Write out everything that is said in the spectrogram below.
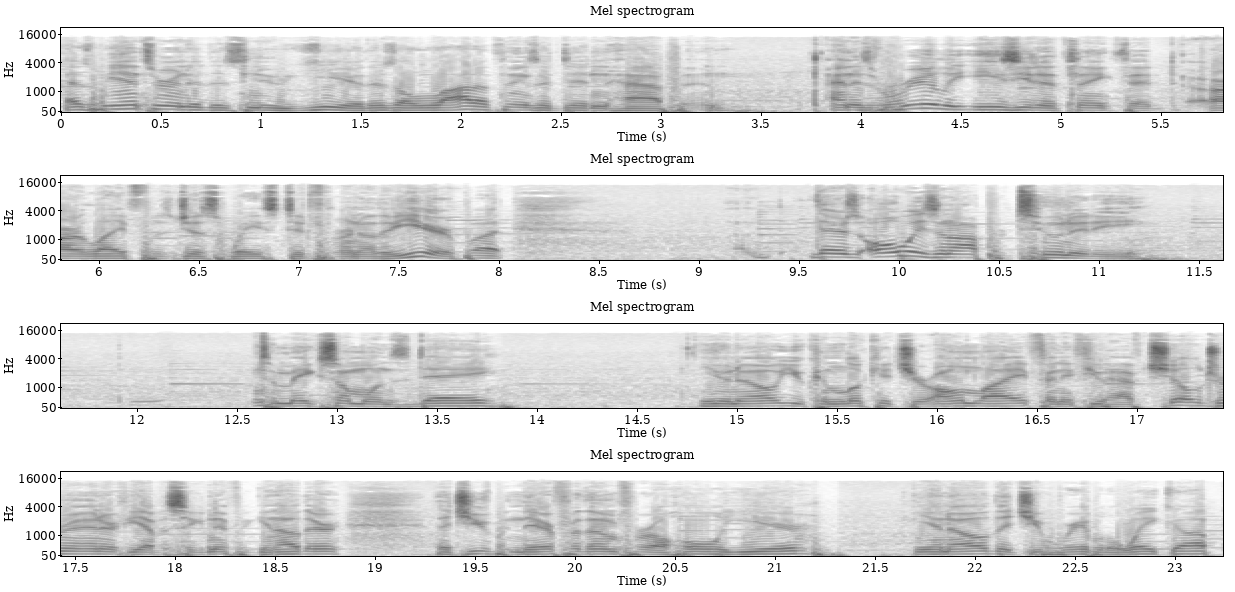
As we enter into this new year, there's a lot of things that didn't happen and it's really easy to think that our life was just wasted for another year, but there's always an opportunity to make someone's day. You know, you can look at your own life, and if you have children or if you have a significant other, that you've been there for them for a whole year. You know, that you were able to wake up.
